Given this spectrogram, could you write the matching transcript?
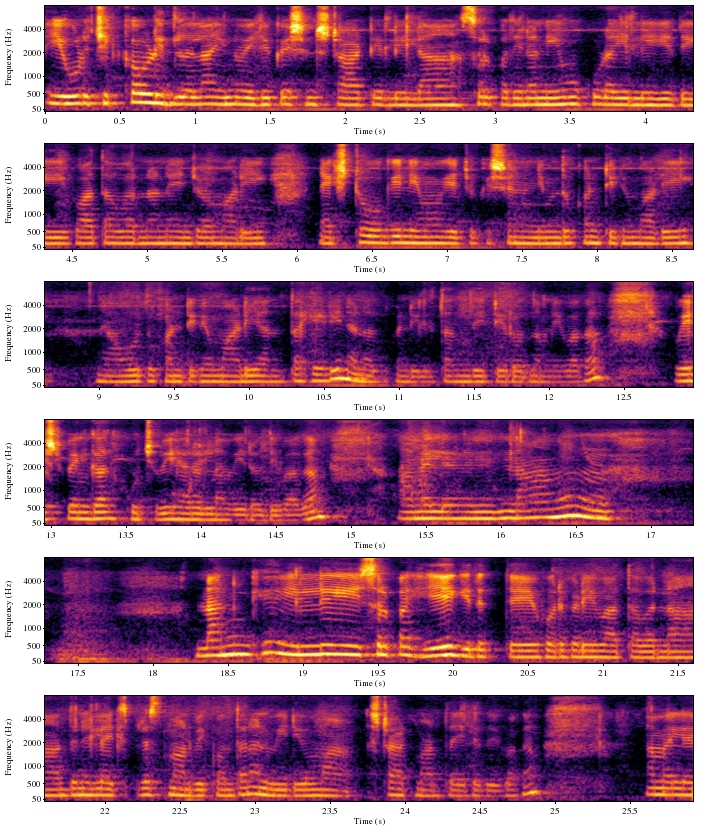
ಇವಳು ಚಿಕ್ಕವಳಿದ್ಲಲ್ಲ, ಇನ್ನೂ ಎಜುಕೇಷನ್ ಸ್ಟಾರ್ಟ್ ಇರಲಿಲ್ಲ. ಸ್ವಲ್ಪ ದಿನ ನೀವು ಕೂಡ ಇಲ್ಲಿ ಇರಿ, ವಾತಾವರಣನ ಎಂಜಾಯ್ ಮಾಡಿ. ನೆಕ್ಸ್ಟ್ ಹೋಗಿ ನೀವು ಎಜುಕೇಷನ್ ನಿಮ್ಮದು ಕಂಟಿನ್ಯೂ ಮಾಡಿ, ಅವ್ರದ್ದು ಕಂಟಿನ್ಯೂ ಮಾಡಿ ಅಂತ ಹೇಳಿ ನನ್ನ ಹಸ್ಬೆಂಡ್ ಇಲ್ಲಿ ತಂದಿಟ್ಟಿರೋದು ನಮ್ಮ ಇವಾಗ. ವೆಸ್ಟ್ ಬೆಂಗಾಲ್ ಕೂಚ್ಬಿಹಾರಲ್ಲಿ ನಾವು ಇರೋದು ಇವಾಗ. ಆಮೇಲೆ ನಾವು, ನನಗೆ ಇಲ್ಲಿ ಸ್ವಲ್ಪ ಹೇಗಿರುತ್ತೆ ಹೊರಗಡೆ ವಾತಾವರಣ, ಅದನ್ನೆಲ್ಲ ಎಕ್ಸ್ಪ್ರೆಸ್ ಮಾಡಬೇಕು ಅಂತ ನಾನು ವೀಡಿಯೋ ಮಾ ಸ್ಟಾರ್ಟ್ ಮಾಡ್ತಾ ಇರೋದು ಇವಾಗ. ಆಮೇಲೆ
